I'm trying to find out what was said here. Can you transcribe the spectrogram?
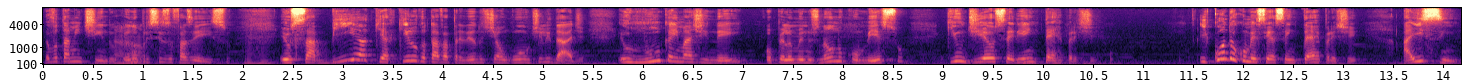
eu vou estar mentindo, eu Aham. não preciso fazer isso. Eu sabia que aquilo que eu estava aprendendo tinha alguma utilidade. Eu nunca imaginei, ou pelo menos não no começo, que um dia eu seria intérprete. E quando eu comecei a ser intérprete, aí sim,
